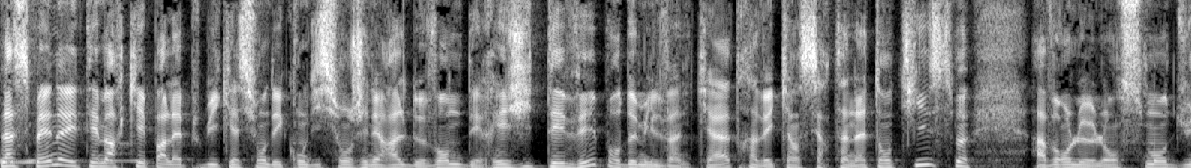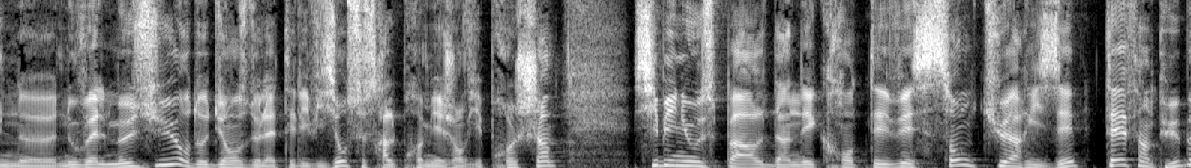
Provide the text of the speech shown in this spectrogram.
La semaine a été marquée par la publication des conditions générales de vente des régies TV pour 2024 avec un certain attentisme avant le lancement d'une nouvelle mesure d'audience de la télévision. Ce sera le 1er janvier prochain. CB News parle d'un écran TV sanctuarisé. TF1 Pub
